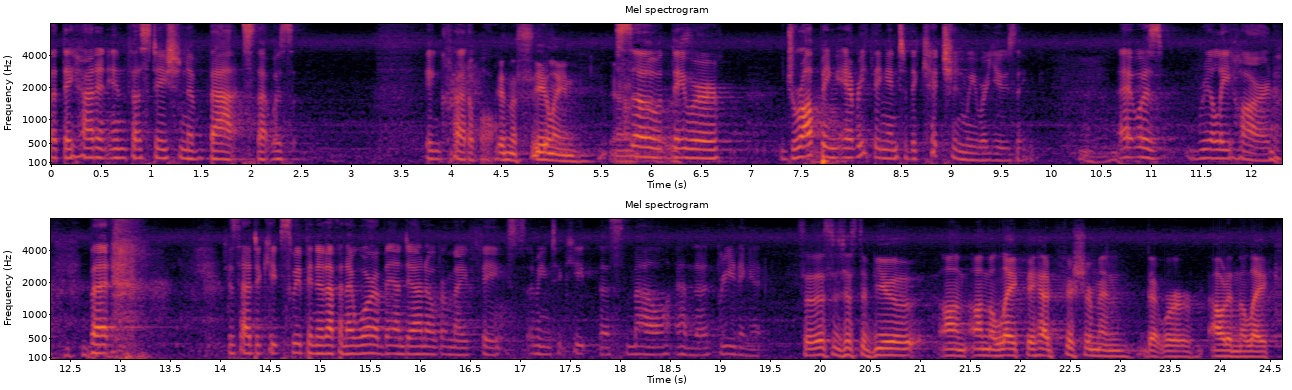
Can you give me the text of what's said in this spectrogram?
but they had an infestation of bats that was incredible. In the ceiling. so they were dropping everything into the kitchen we were using. It was really hard, but just had to keep sweeping it up, and I wore a bandana over my face. I mean, to keep the smell and the breathing it. So this is just a view on, on the lake. They had fishermen that were out in the lake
